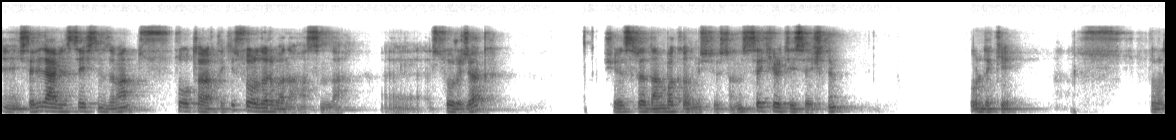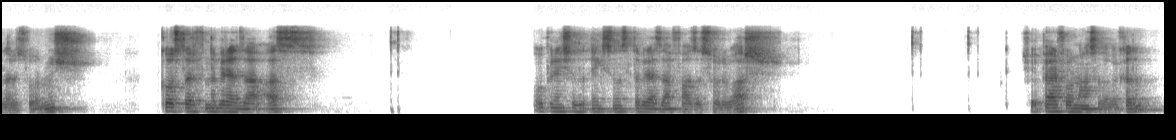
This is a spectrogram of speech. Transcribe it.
E, işte reliability seçtiğim zaman sol taraftaki soruları bana aslında e, soracak. Şöyle sıradan bakalım istiyorsanız. Security seçtim. Buradaki soruları sormuş. Cost tarafında biraz daha az. Operational Excellence'da biraz daha fazla soru var. Şöyle performansa da bakalım.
